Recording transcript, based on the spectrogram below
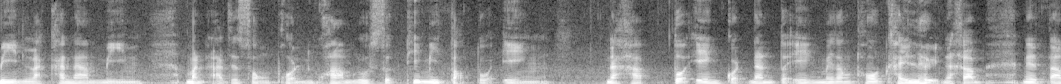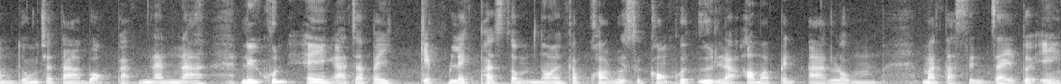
มีนลัคนามีน มันอาจจะส่งผลความรู้สึกที่มีต่อตัวเอง นะครับตัวเองกดดันตัวเองไม่ต้องโทษใครเลยนะครับในตามดวงชะตาบอกแบบนั้นนะ หรือคุณเองอาจจะไปเก็บเล็กผสมน้อยกับความรู้สึกของคนอื่น แล้วเอามาเป็นอารมณ์ มาตัดสินใจตัวเอง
